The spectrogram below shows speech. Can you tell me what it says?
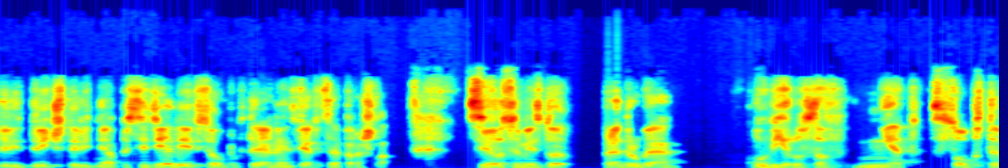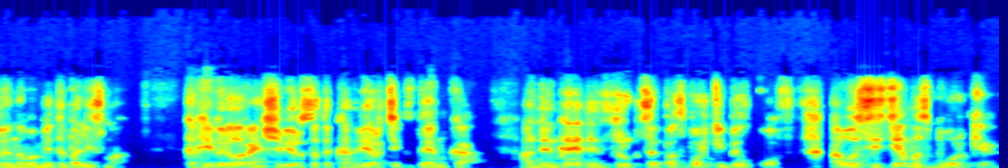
3-4 дня посидели, и все, бактериальная инфекция прошла. С вирусами история другая. У вирусов нет собственного метаболизма. Как я говорил раньше, вирус – это конвертик с ДНК, а ДНК – это инструкция по сборке белков. А вот системы сборки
